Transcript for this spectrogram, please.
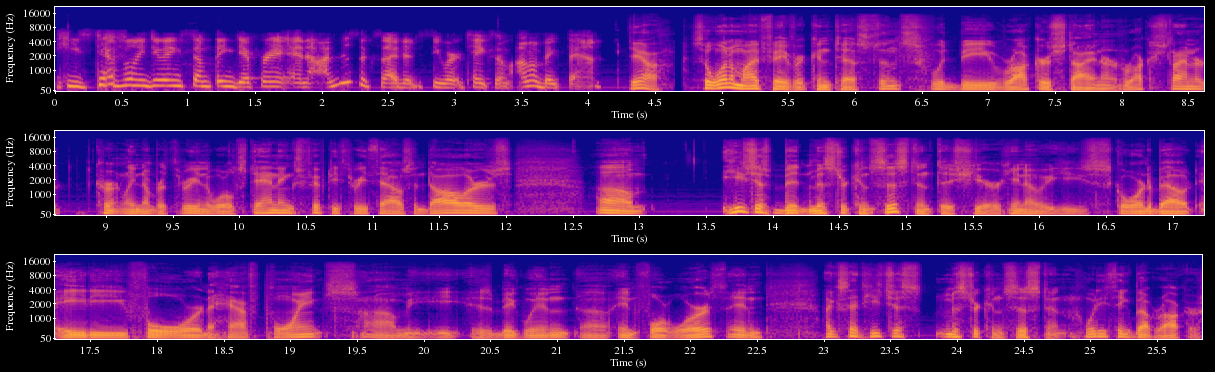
he's definitely doing something different, and I'm just excited to see where it takes him. I'm a big fan. Yeah. So one of my favorite contestants would be Rocker Steiner. Rocker Steiner currently number three in the world standings, fifty-three thousand dollars. Um, he's just been Mr. Consistent this year. You know, he's scored about 84 and a half points. Um, he, his big win uh, in Fort Worth. And like I said, he's just Mr. Consistent. What do you think about Rocker?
